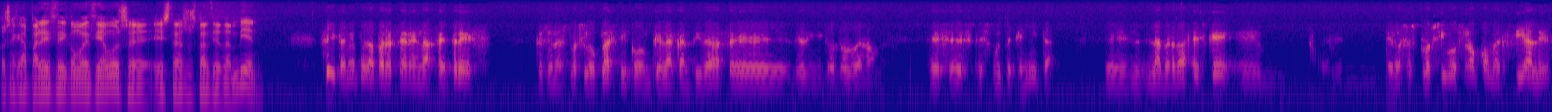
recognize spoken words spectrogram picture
O sea que aparece, como decíamos, eh, esta sustancia también. Sí, también puede aparecer en la C3, que es un explosivo plástico, aunque la cantidad eh, de dinitrotolueno es, es, es muy pequeñita. Eh, la verdad es que de los explosivos no comerciales,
